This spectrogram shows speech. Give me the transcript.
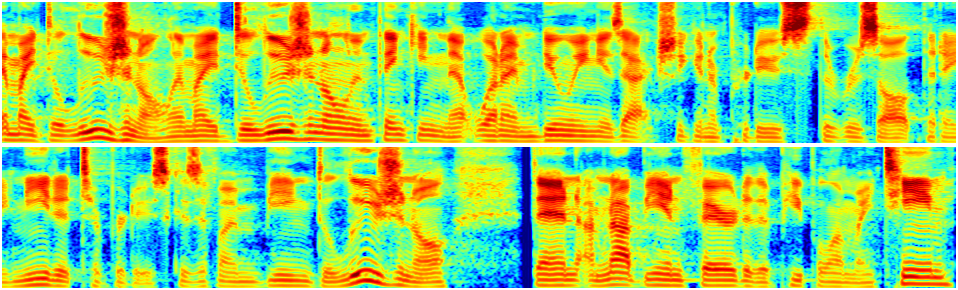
am I delusional? Am I delusional in thinking that what I'm doing is actually going to produce the result that I need it to produce? Because if I'm being delusional, then I'm not being fair to the people on my team.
